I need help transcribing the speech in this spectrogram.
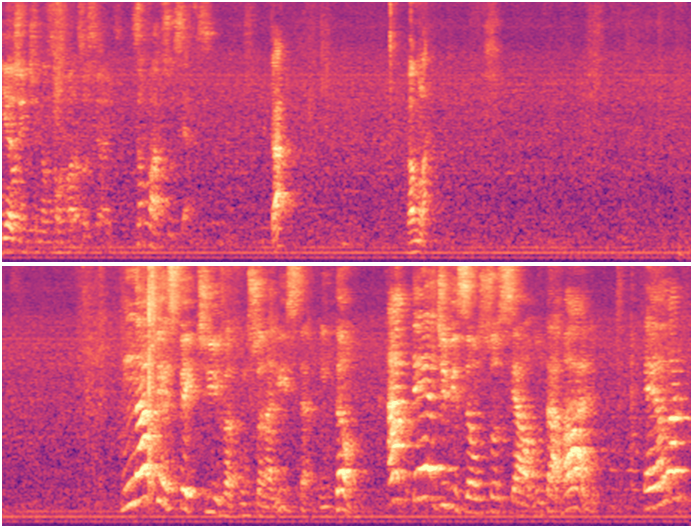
e a gente não São fatos sociais. são fatos sociais. Tá? Vamos lá. Na perspectiva funcionalista, então, até a divisão social do trabalho, ela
